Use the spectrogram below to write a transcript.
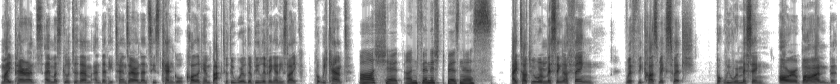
my parents, I must go to them. And then he turns around and sees Kengo calling him back to the world of the living. And he's like, but we can't. Aw, oh, shit. Unfinished business. I thought we were missing a thing with the cosmic switch. But we were missing our bond.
